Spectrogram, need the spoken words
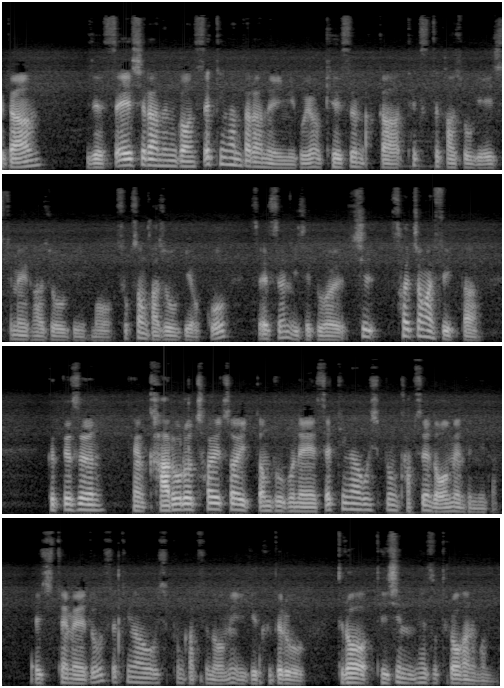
그 다음 이제 set이라는 건 세팅한다라는 의미고요. get은 아까 텍스트 가져오기, HTML 가져오기, 뭐 속성 가져오기였고 set은 이제 그걸 시, 설정할 수 있다. 그 뜻은 그냥 가로로 쳐져 있던 부분에 세팅하고 싶은 값을 넣으면 됩니다. HTML도 세팅하고 싶은 값을 넣으면 이게 그대로 들어 대신해서 들어가는 겁니다.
